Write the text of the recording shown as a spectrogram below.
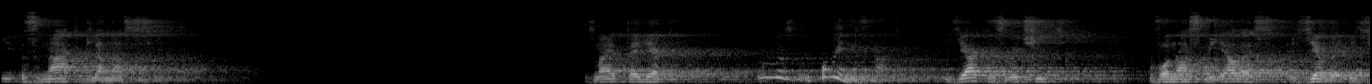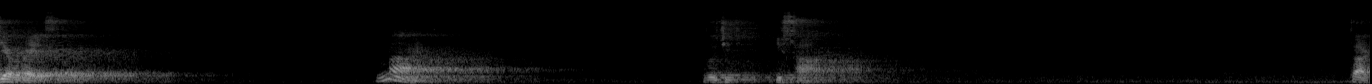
І знак для нас всіх. Знаєте, як ну, ви повинні знати, як звучить вона сміялась євре, єврейською. Знаєте. Звучить Ісаак. Так,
